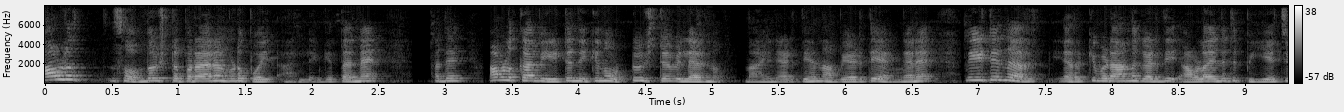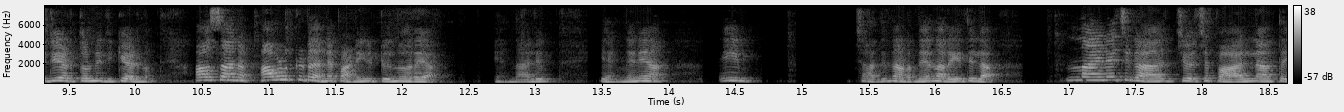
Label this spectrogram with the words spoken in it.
അവൾ സ്വന്തം ഇഷ്ടപ്രകാരം അങ്ങോട്ട് പോയി. അല്ലെങ്കിൽ തന്നെ അതെ അവൾക്ക് ആ വീട്ടിൽ നിൽക്കുന്ന ഒട്ടും ഇഷ്ടമില്ലായിരുന്നു. നയനടുത്തിയെ നവ്യടുത്തി എങ്ങനെ വീട്ടിൽ നിന്ന് ഇറക്കി വിടാന്ന് കരുതി അവൾ അതിനകത്ത് പി എച്ച് ഡി എടുത്തോണ്ടിരിക്കുവായിരുന്നു അവസാനം അവൾക്ക് തന്നെ പണി കിട്ടുമെന്ന് പറയാം. എന്നാലും എങ്ങനെയാ ഈ ചതി നടന്നേന്ന് അറിയത്തില്ല. നയനേച്ച് കാച്ചു വെച്ച പാലിനകത്ത്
